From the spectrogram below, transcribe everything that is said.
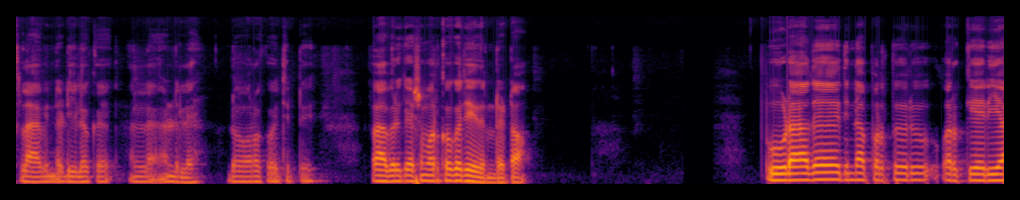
സ്ലാബിന്റെ അടിയിലൊക്കെ നല്ല ഉണ്ടല്ലേ? ഡോറൊക്കെ വെച്ചിട്ട് ഫാബ്രിക്കേഷൻ വർക്കൊക്കെ ചെയ്തിട്ടുണ്ട് കേട്ടോ കൂടാതെ ഇതിന്റെ അപ്പുറത്ത് ഒരു വർക്ക് ഏരിയ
